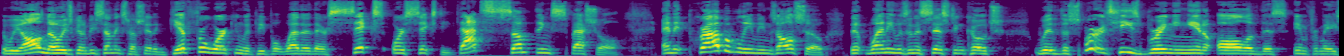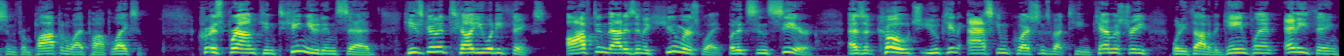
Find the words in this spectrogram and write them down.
that we all know he's going to be something special. He had a gift for working with people, whether they're six or 60. That's something special. And it probably means also that when he was an assistant coach with the Spurs, he's bringing in all of this information from Pop and why Pop likes him. Chris Brown continued and said, he's going to tell you what he thinks. Often that is in a humorous way, but it's sincere. As a coach, you can ask him questions about team chemistry, what he thought of a game plan, anything,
